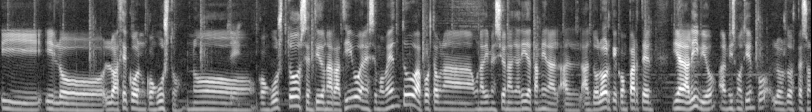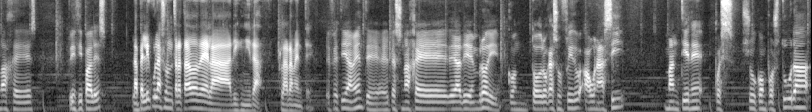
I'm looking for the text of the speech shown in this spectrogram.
y, lo, lo, hace con, con gusto, no, con gusto, sentido narrativo en ese momento, aporta una, una dimensión añadida también al, al, dolor que comparten y al alivio al mismo tiempo los dos personajes principales. La película es un tratado de la dignidad, claramente. Efectivamente, el personaje de Adrien Brody, con todo lo que ha sufrido, aún así mantiene pues, su compostura,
